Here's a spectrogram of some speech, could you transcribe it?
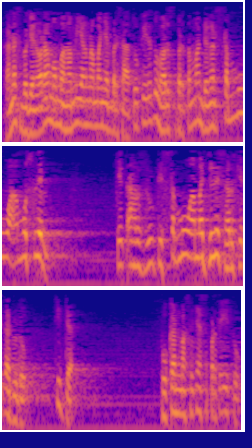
Karena sebagian orang memahami yang namanya bersatu, kita itu harus berteman dengan semua muslim. Kita harus duduk di semua majelis harus kita duduk. Tidak. Bukan maksudnya seperti itu.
